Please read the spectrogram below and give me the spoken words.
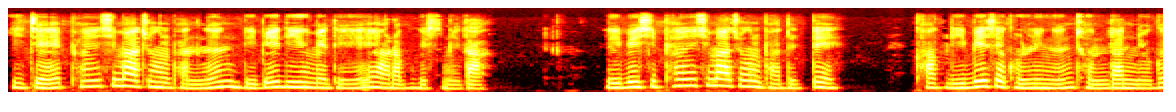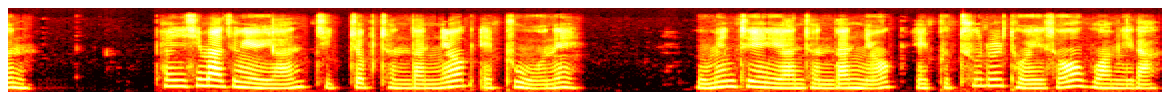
이제 편심하중을 받는 리벳이음에 대해 알아보겠습니다. 리벳이 편심하중을 받을 때 각 리벳에 걸리는 전단력은 편심하중에 의한 직접 전단력 F1에 모멘트에 의한 전단력 F2를 더해서 구합니다.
